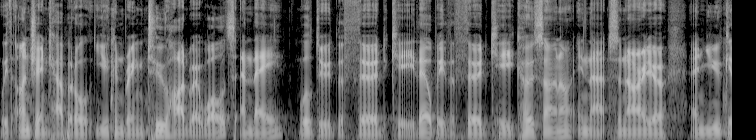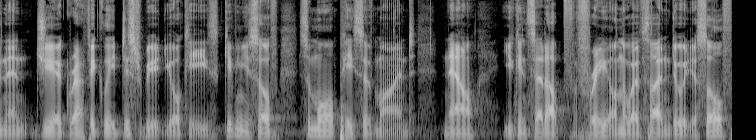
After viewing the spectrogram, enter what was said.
With Unchained Capital, you can bring two hardware wallets and they will do the third key. They'll be the third key cosigner in that scenario, and you can then geographically distribute your keys, giving yourself some more peace of mind. Now, you can set up for free on the website and do it yourself,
